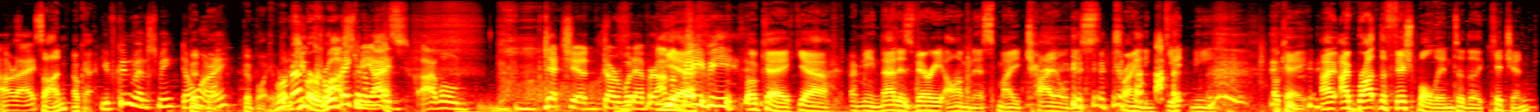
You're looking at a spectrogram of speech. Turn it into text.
All right. Son, okay. You've convinced me. Don't Good worry. boy. Good boy. But if you Remember, we're cross making me, a I, mess. I will get you or whatever. I'm Yeah. a baby. Okay, yeah. I mean, that is very ominous. My child is trying to get me. Okay, I, I brought the fishbowl into the kitchen,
